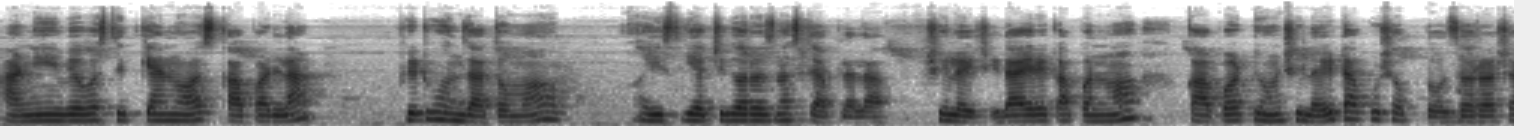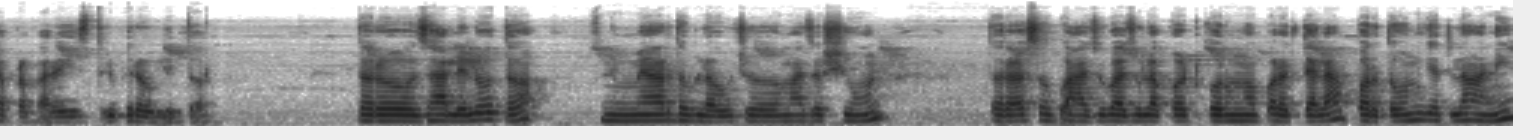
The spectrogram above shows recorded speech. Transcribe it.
आणि व्यवस्थित कॅनव्हास कापडला फिट होऊन जातो मग. इस याची गरज नसते आपल्याला शिलाईची. डायरेक्ट आपण मग कापड ठेवून शिलाई टाकू शकतो जर अशा प्रकारे इस्त्री फिरवली तर. तर झालेलं होतं. निम्म्या अर्ध ब्लाऊज माझं शिवून तर असं आजूबाजूला कट करून मग परत त्याला परतवून घेतलं आणि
